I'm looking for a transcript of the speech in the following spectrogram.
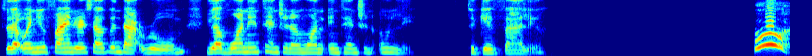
so that when you find yourself in that room, you have one intention and one intention only to give value. Woo!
